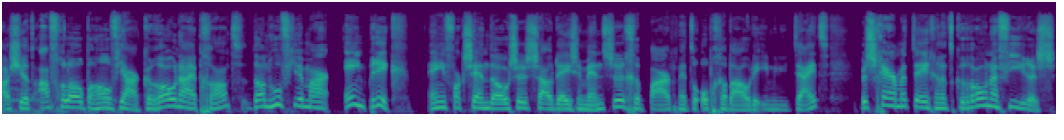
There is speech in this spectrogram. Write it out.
Als je het afgelopen half jaar corona hebt gehad, dan hoef je maar één prik. Eén vaccindosis zou deze mensen, gepaard met de opgebouwde immuniteit, beschermen tegen het coronavirus.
